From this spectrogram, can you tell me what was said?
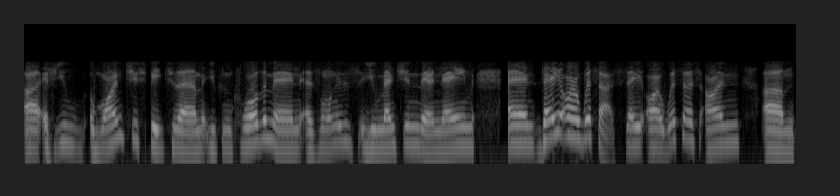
Uh, if you want to speak to them, you can call them in as long as you mention their name and they are with us. They are with us on um,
